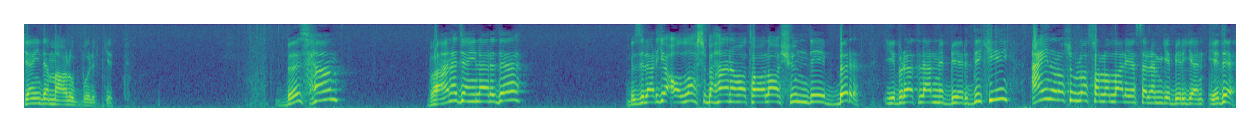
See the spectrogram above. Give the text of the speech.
jangda mag'lub bo'lib ketdi. Biz ham va ana janglarida bizlarga Alloh subhanahu va taolo shunday bir ibratlarni berdiki, ayni Rasululloh sallallohu alayhi vasallamga bergan edi.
